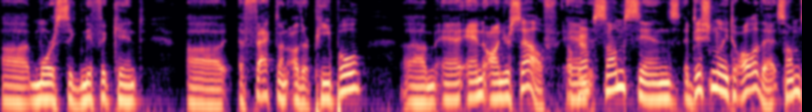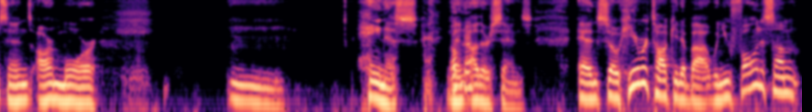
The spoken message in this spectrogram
uh, more significant uh, effect on other people um, and, and on yourself. And some sins, additionally to all of that, some sins are more mm, heinous than Okay. other sins. And so here we're talking about when you fall into some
